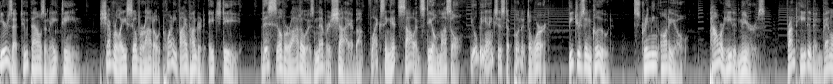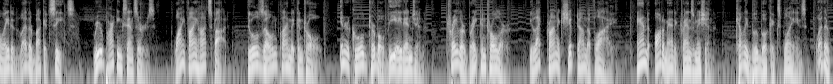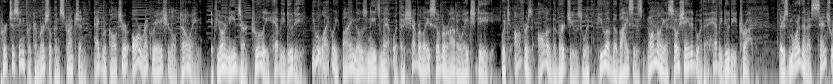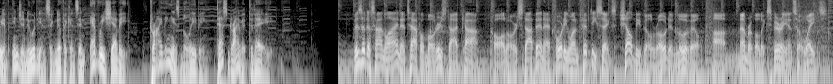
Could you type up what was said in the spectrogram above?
Here's a 2018 Chevrolet Silverado 2500 HD. This Silverado is never shy about flexing its solid steel muscle. You'll be anxious to put it to work. Features include streaming audio, power heated mirrors, front heated and ventilated leather bucket seats, rear parking sensors, Wi-Fi hotspot, dual zone climate control, intercooled turbo V8 engine, trailer brake controller, electronic shift on the fly, and automatic transmission. Kelley Blue Book explains whether purchasing for commercial construction, agriculture, or recreational towing, if your needs are truly heavy duty, you will likely find those needs met with the Chevrolet Silverado HD, which offers all of the virtues with few of the vices normally associated with a heavy duty truck. There's more than a century of ingenuity and significance in every Chevy. Driving is believing. Test drive it today. Visit us online at tafelmotors.com. Call or stop in at 4156 Shelbyville Road in Louisville. A memorable experience awaits.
